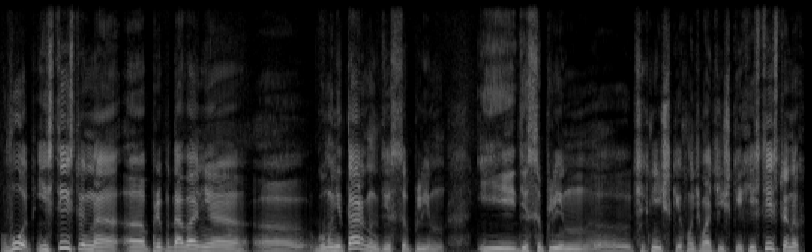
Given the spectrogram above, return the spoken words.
Вот, естественно, э, преподавание э, гуманитарных дисциплин и дисциплин э, технических, математических, естественных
